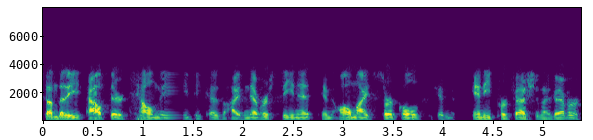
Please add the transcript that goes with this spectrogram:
somebody out there tell me because I've never seen it in all my circles in any profession I've ever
